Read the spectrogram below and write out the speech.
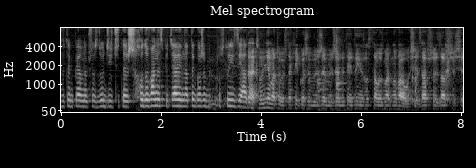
wytępione przez ludzi, czy też hodowane specjalnie dlatego, żeby po prostu je zjadać. Tak, no nie ma czegoś takiego, żeby, żeby, żeby to jedzenie zostało, zmarnowało się. Zawsze, zawsze się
